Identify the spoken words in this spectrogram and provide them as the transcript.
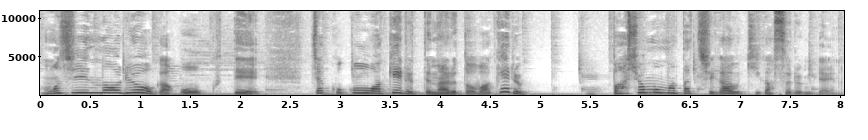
文字の量が多くてじゃあここを分けるってなると分ける場所もまた違う気がするみたいな。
